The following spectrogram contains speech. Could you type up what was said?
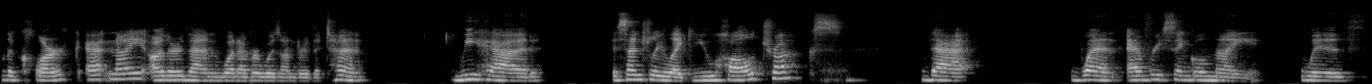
the Clark at night other than whatever was under the tent, we had essentially like U-Haul trucks that went every single night with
